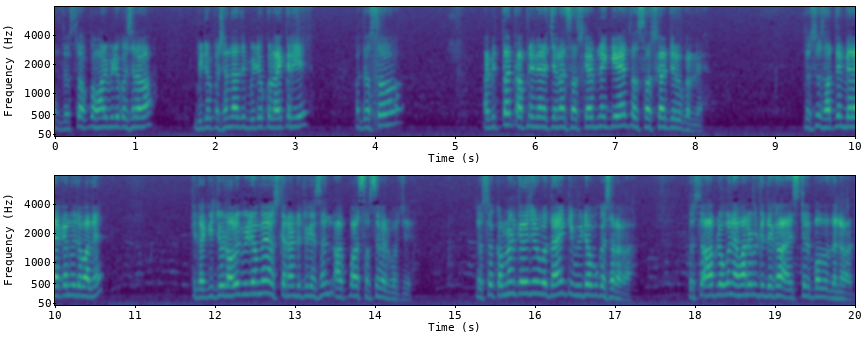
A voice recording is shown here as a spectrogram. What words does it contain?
दोस्तों, आपको हमारा वीडियो कैसा लगा? वीडियो पसंद आए तो वीडियो को लाइक करिए। और दोस्तों, अभी तक आपने मेरा चैनल सब्सक्राइब नहीं किया है तो सब्सक्राइब ज़रूर कर लें। दोस्तों, साथ में बेलाइकन भी दबा लें, कि ताकि जो डालो वीडियो में उसका नोटिफिकेशन आपके पास सबसे पहले पहुँचे। दोस्तों कमेंट करके ज़रूर बताएँ कि वीडियो आपको कैसा लगा। दोस्तों, आप लोगों ने हमारा वीडियो देखा, इसके लिए बहुत बहुत धन्यवाद।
